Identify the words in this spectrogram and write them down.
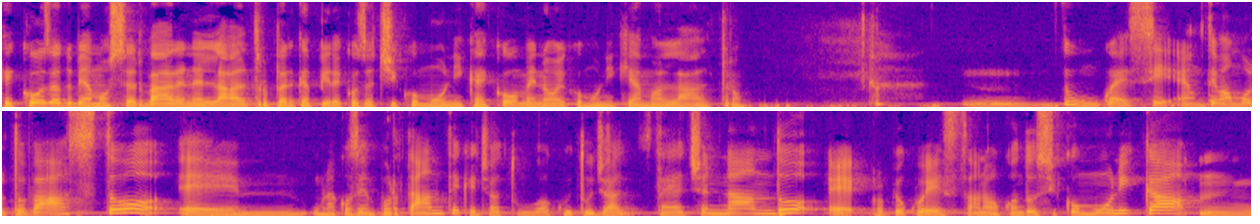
che cosa dobbiamo osservare nell'altro per capire cosa ci comunica e come noi comunichiamo all'altro. Dunque, sì, è un tema molto vasto. E mm, una cosa importante tu, a cui tu già stai accennando è proprio questa, no? quando si comunica, mh, mm,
